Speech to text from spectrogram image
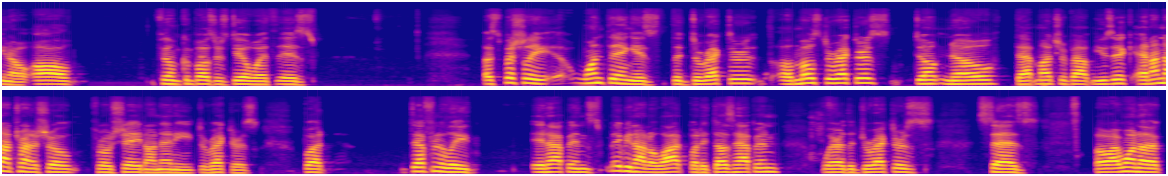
you know all film composers deal with is especially one thing is the director uh, most directors don't know that much about music and i'm not trying to show throw shade on any directors but definitely it happens maybe not a lot but it does happen where the directors says oh i want a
